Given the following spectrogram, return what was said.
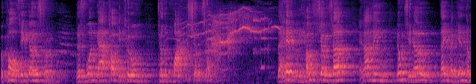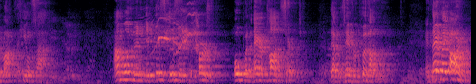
Because it goes from this one guy talking to him to the choir shows up. The heavenly host shows up, and I mean, don't you know, they begin to rock the hillside. I'm wondering if this isn't the first open air concert that was ever put on. And there they are,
